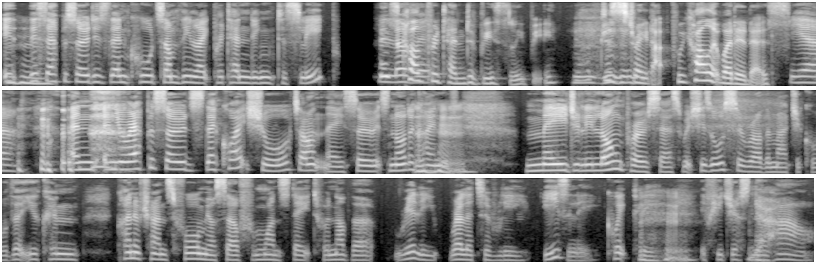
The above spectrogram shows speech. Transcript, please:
it, mm-hmm. This episode is then called something like Pretending to Sleep. it's called it. Pretend to Be Sleepy. Just straight up. We call it what it is. Yeah. and and your episodes, they're quite short, aren't they? So it's not a kind mm-hmm. of majorly long process, which is also rather magical, that you can kind of transform yourself from one state to another really relatively easily, quickly, mm-hmm. if you just know yeah. how.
